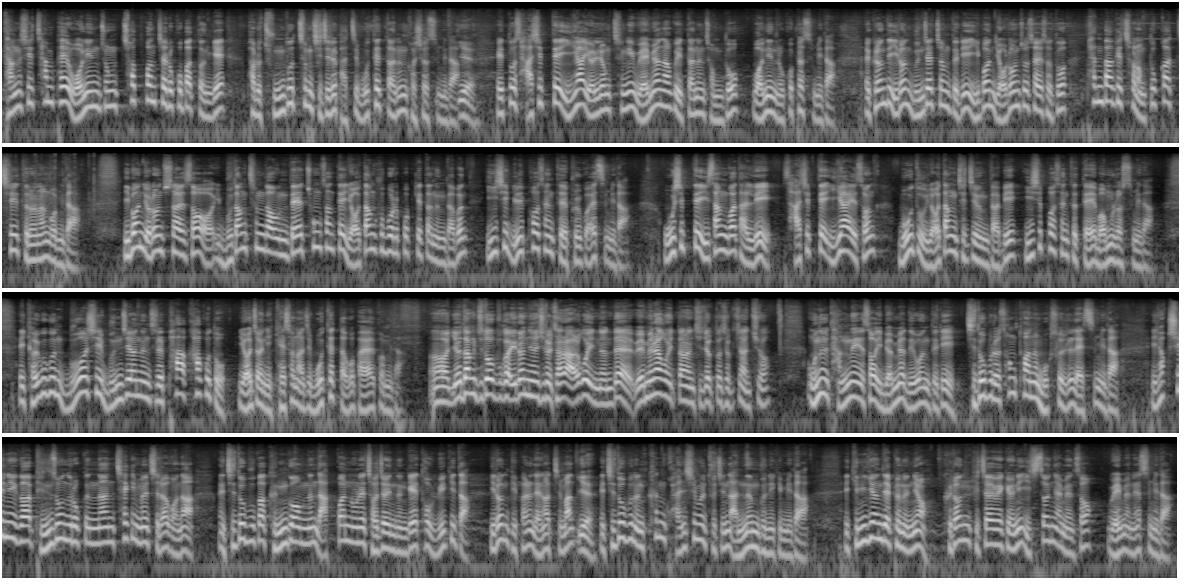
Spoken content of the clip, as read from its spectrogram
당시 참패 원인 중 첫 번째로 꼽았던 게 바로 중도층 지지를 받지 못했다는 것이었습니다. 예. 또 40대 이하 연령층이 외면하고 있다는 점도 원인으로 꼽혔습니다. 그런데 이런 문제점들이 이번 여론조사에서도 판박이처럼 똑같이 드러난 겁니다. 이번 여론조사에서 무당층 가운데 총선 때 여당 후보를 뽑겠다는 응답은 21%에 불과했습니다. 50대 이상과 달리 40대 이하에선 모두 여당 지지 응답이 20%대에 머물렀습니다. 결국은 무엇이 문제였는지를 파악하고도 여전히 개선하지 못했다고 봐야 할 겁니다. 어, 여당 지도부가 이런 현실을 잘 알고 있는데 외면하고 있다는 지적도 적지 않죠. 오늘 당내에서 몇몇 의원들이 지도부를 성토하는 목소리를 냈습니다. 혁신위가 빈손으로 끝난 책임을 지라거나 지도부가 근거 없는 낙관론에 젖어 있는 게 더 위기다 이런 비판을 내놨지만 예. 지도부는 큰 관심을 두지는 않는 분위기입니다. 김기현 대표는요 그런 기자회견이 있었냐면서 외면했습니다.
